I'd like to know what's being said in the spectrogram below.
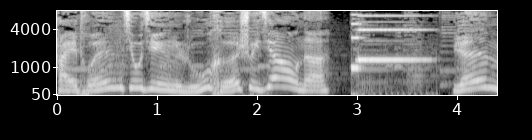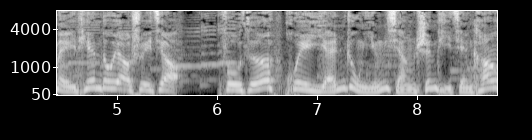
海豚究竟如何睡觉呢？人每天都要睡觉，否则会严重影响身体健康。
